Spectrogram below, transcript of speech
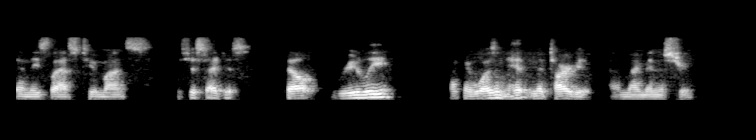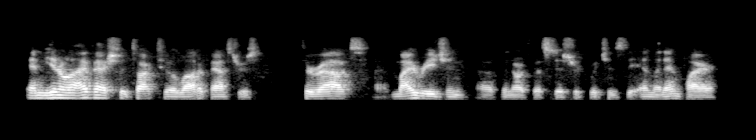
in these last two months, it's just I just felt really like I wasn't hitting the target on my ministry. And you know, I've actually talked to a lot of pastors throughout uh, my region of the Northwest District, which is the Inland Empire,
